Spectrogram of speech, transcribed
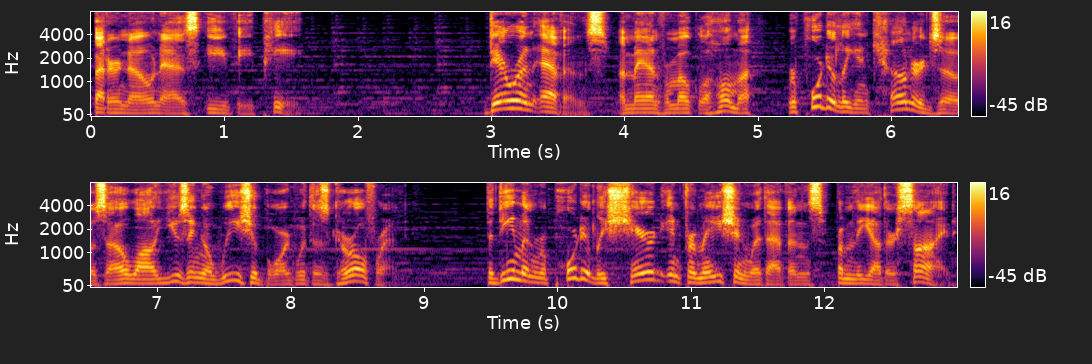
better known as EVP. Darren Evans, a man from Oklahoma, reportedly encountered Zozo while using a Ouija board with his girlfriend. The demon reportedly shared information with Evans from the other side,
